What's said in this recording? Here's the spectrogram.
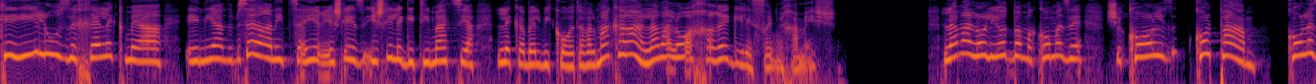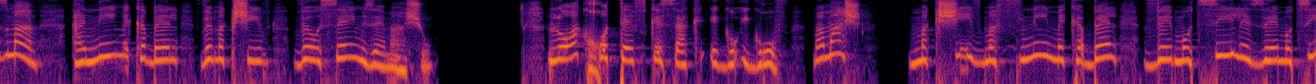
כאילו זה חלק מהעניין, בסדר, אני צעיר, יש לי, יש לי לגיטימציה לקבל ביקורת, אבל מה קרה? למה לא אחרי גיל 25? למה לא להיות במקום הזה שכל כל פעם, כל הזמן, אני מקבל ומקשיב ועושה עם זה משהו? לא רק חוטף כשק אגרוף, ממש מקשיב, מפנים, מקבל ומוציא לזה, מוציא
